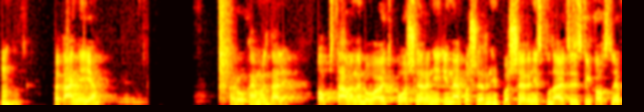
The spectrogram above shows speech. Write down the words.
Угу. Питання є? Рухаємось далі. Обставини бувають поширені і непоширені. Поширені складаються зі скількох слів?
